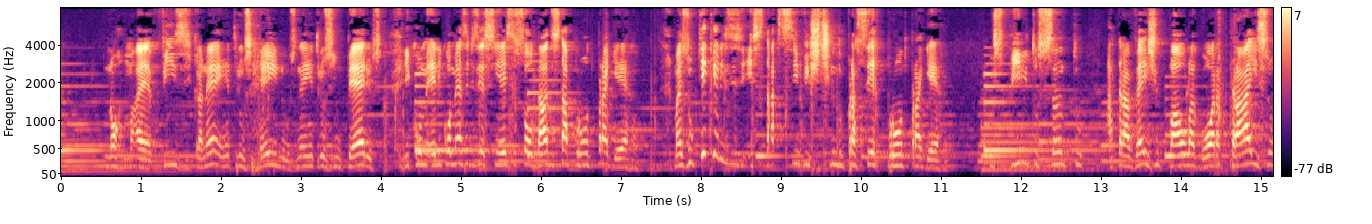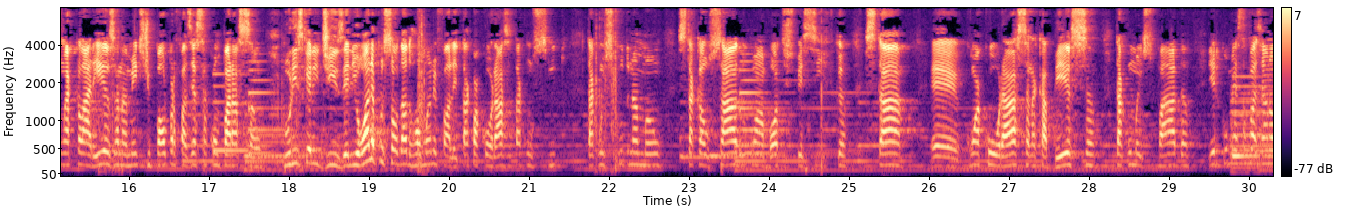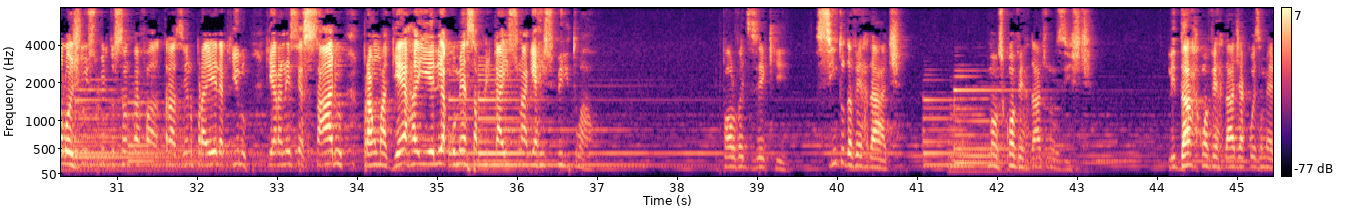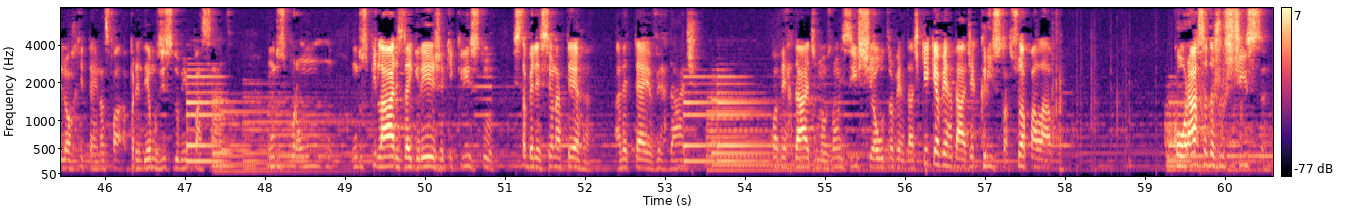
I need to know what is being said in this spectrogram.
norma, é, física, né, entre os reinos, né, entre os impérios. E ele começa a dizer assim: esse soldado está pronto para a guerra. Mas o que, que ele está se vestindo para ser pronto para a guerra? O Espírito Santo, através de Paulo, agora traz uma clareza na mente de Paulo para fazer essa comparação. Por isso que ele diz: ele olha para o soldado romano e fala: ele está com a coraça, está com o cinto, está com o escudo na mão, está calçado com a bota específica, está é, com a couraça na cabeça, está com uma espada, e ele começa a fazer analogia, o Espírito Santo vai trazendo para ele aquilo que era necessário para uma guerra, e ele começa a aplicar isso na guerra espiritual. Paulo vai dizer que cinto da verdade, irmãos, com a verdade não existe. Lidar com a verdade é a coisa melhor que tem. Nós aprendemos isso domingo passado. Um dos, um, um dos pilares da igreja que Cristo estabeleceu na terra, aletheia, verdade. Com a verdade, irmãos, não existe a outra verdade. O que é verdade? É Cristo, a sua palavra. Couraça da justiça.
